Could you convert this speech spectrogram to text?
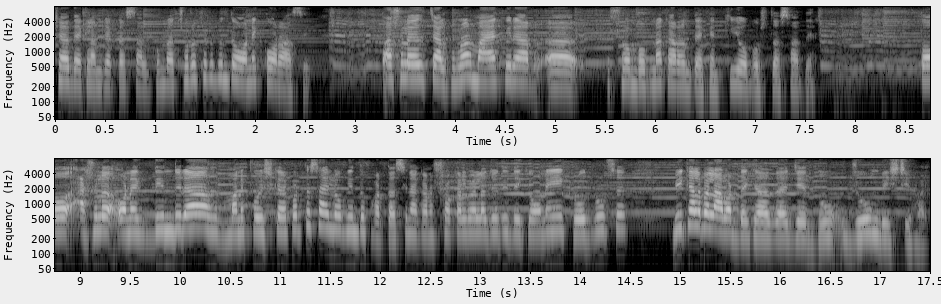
সাথে দেখলাম যে একটা চাল কুমড়া, ছোটো ছোটো কিন্তু অনেক করা আছে। তো আসলে চাল কুমড়ার মায়া করে আর সম্ভব না, কারণ দেখেন কি অবস্থা ছাদের। তো আসলে অনেক দিন ধরে মানে পরিষ্কার করতে চাইলেও কিন্তু পারতাছি না, কারণ সকালবেলা যদি দেখি অনেক রোদ উঠছে, বিকালবেলা আবার দেখা যায় যে ঝুম বৃষ্টি হয়।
